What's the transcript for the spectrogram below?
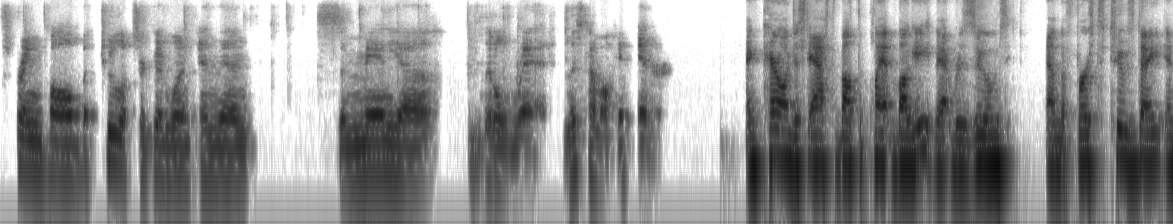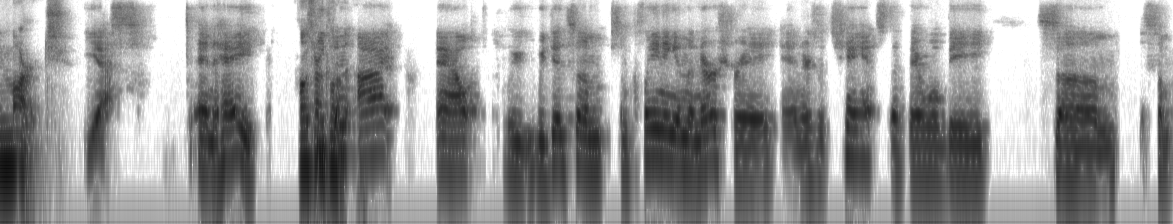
spring bulb, but tulips are a good one. And then Seemannia Little Red. And this time I'll hit enter. And Carolyn just asked about the plant buggy that resumes on the first Tuesday in March. Yes. And hey, closer keep an eye out we, we did some some cleaning in the nursery and there's a chance that there will be some some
